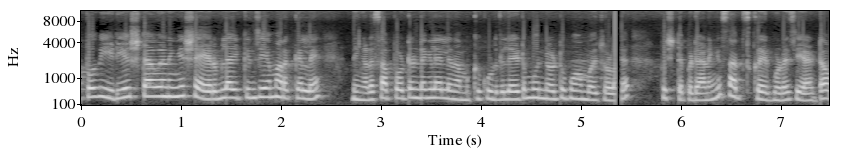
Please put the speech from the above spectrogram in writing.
അപ്പോൾ വീഡിയോ ഇഷ്ടമാവുകയാണെങ്കിൽ ഷെയറും ലൈക്കും ചെയ്യാൻ മറക്കല്ലേ? നിങ്ങളുടെ സപ്പോർട്ട് ഉണ്ടെങ്കിലല്ലേ നമുക്ക് കൂടുതലായിട്ട് മുന്നോട്ട് പോകാൻ പറ്റുള്ളൂ. അപ്പോൾ ഇഷ്ടപ്പെടുകയാണെങ്കിൽ സബ്സ്ക്രൈബ് കൂടെ ചെയ്യാം കേട്ടോ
